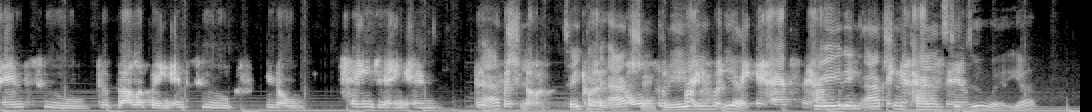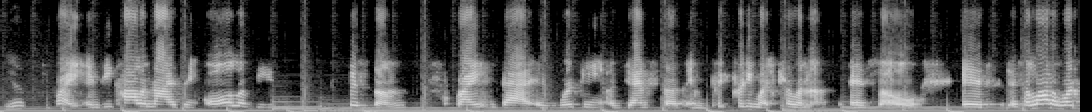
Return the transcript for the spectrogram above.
into developing, into, you know, changing and action, system. taking action, also, creating, right, yeah, taking action, creating action taking plans action. to do it. Yep, yep right, and decolonizing all of these systems, right, that is working against us and p- pretty much killing us. And so it's it's a lot of work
